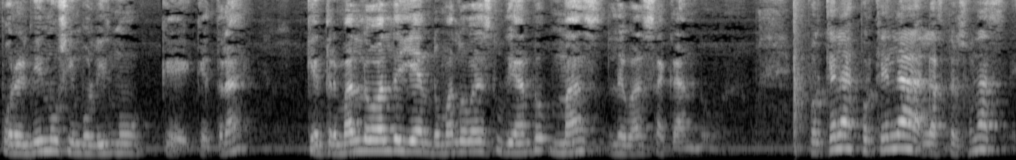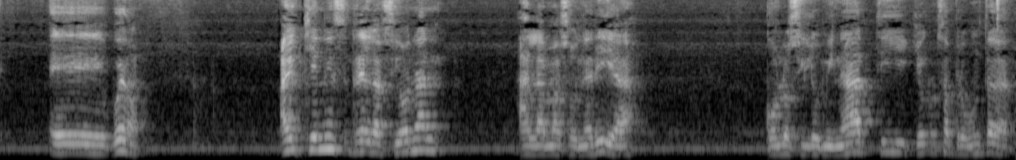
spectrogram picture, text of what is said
por el mismo simbolismo que, que trae que entre más lo vas leyendo, más lo vas estudiando, más le vas sacando. ¿Por qué, la, por la, las personas, eh, bueno, hay quienes relacionan a la masonería con los Illuminati? Yo creo que esa pregunta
